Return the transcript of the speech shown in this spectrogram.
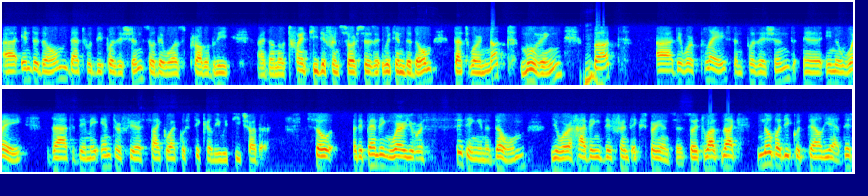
uh, in the dome that would be positioned. So there was probably, I don't know, 20 different sources within the dome that were not moving, but uh, they were placed and positioned uh, in a way that they may interfere psychoacoustically with each other. So, uh, depending where you were sitting in a dome, you were having different experiences. So it was like nobody could tell, yeah, this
